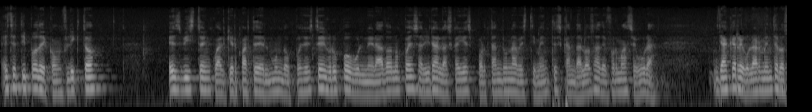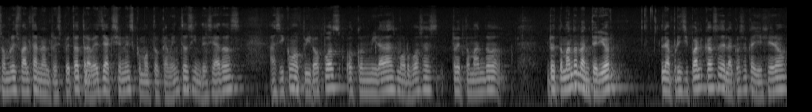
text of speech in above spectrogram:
Este tipo de conflicto es visto en cualquier parte del mundo, pues este grupo vulnerado no puede salir a las calles portando una vestimenta escandalosa de forma segura, ya que regularmente los hombres faltan al respeto a través de acciones como tocamientos indeseados, así como piropos o con miradas morbosas retomando Retomando lo anterior, la principal causa del acoso callejero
